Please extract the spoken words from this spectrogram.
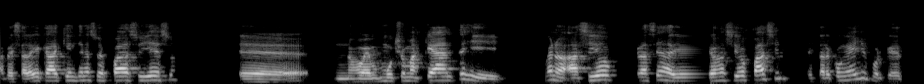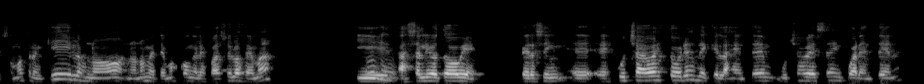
a pesar de que cada quien tiene su espacio y eso, eh, nos vemos mucho más que antes y, bueno, ha sido, gracias a Dios, ha sido fácil estar con ellos porque somos tranquilos, no, no nos metemos con el espacio de los demás y uh -huh. ha salido todo bien. Pero sin, eh, he escuchado historias de que la gente muchas veces en cuarentena,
